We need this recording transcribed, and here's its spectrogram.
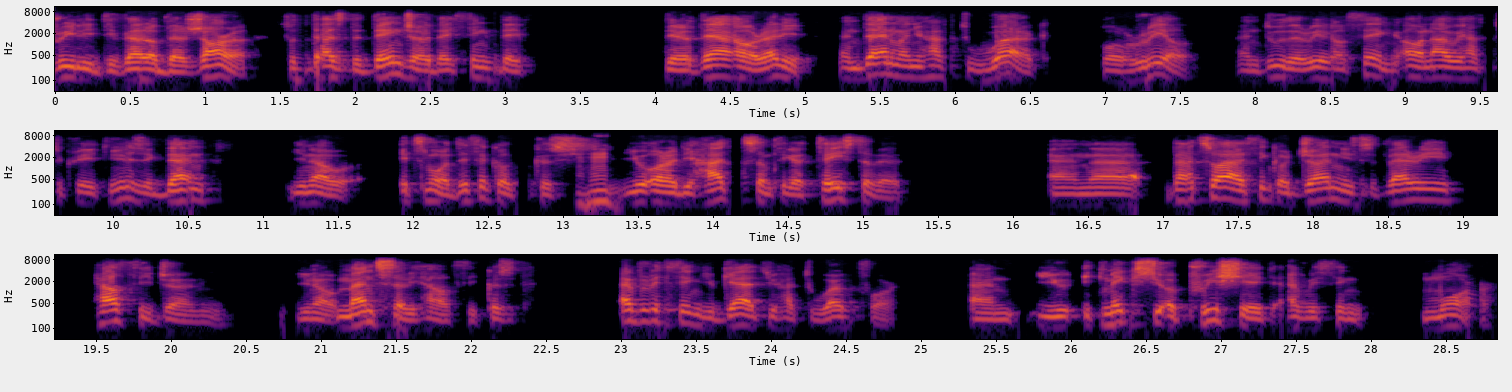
really develop their genre. So that's the danger. They think they they're there already. And then when you have to work for real and do the real thing, oh now we have to create music, then you know it's more difficult because mm-hmm. you already had something, a taste of it. And uh, that's why I think our journey is a very healthy journey, you know, mentally healthy, because everything you get, you had to work for. And you it makes you appreciate everything more.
